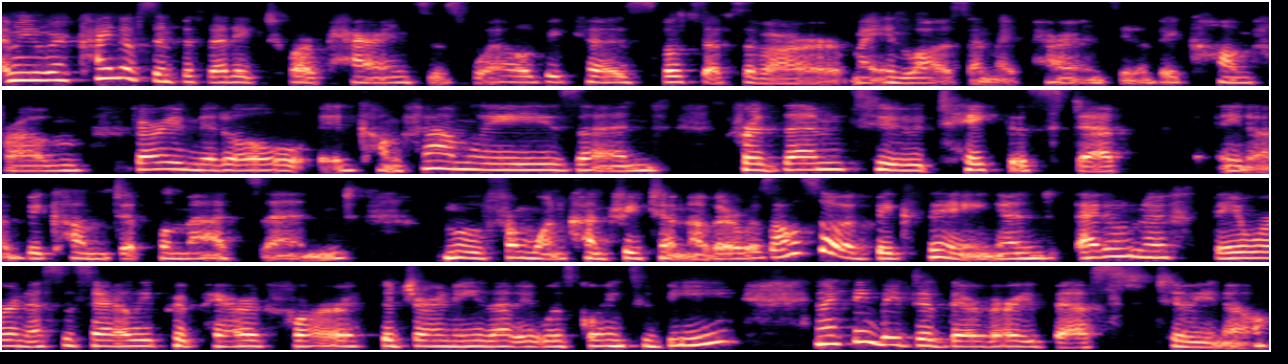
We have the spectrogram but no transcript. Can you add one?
I mean, we're kind of sympathetic to our parents as well because both sets of our my in-laws and my parents, you know, they come from very middle income families, and for them to take this step, you know, become diplomats and move from one country to another was also a big thing. And I don't know if they were necessarily prepared for the journey that it was going to be. And I think they did their very best to, you know,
